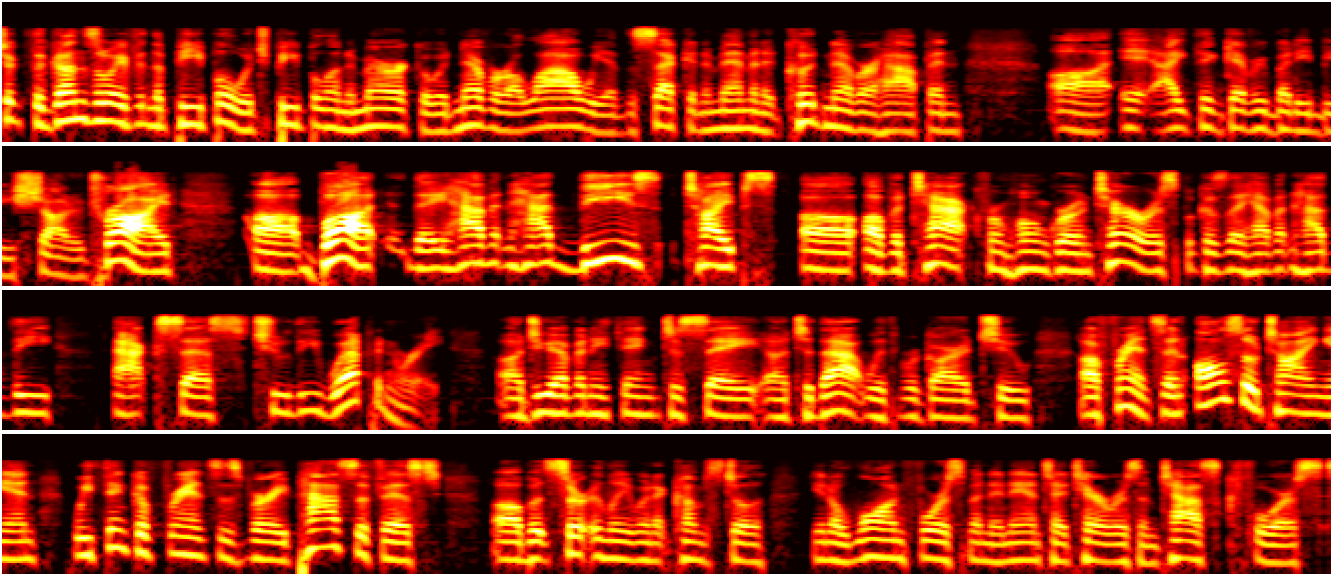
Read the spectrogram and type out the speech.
Took the guns away from the people, which people in America would never allow. We have the Second Amendment, it could never happen. Uh, I think everybody be shot who tried. Uh, but they haven't had these types uh, of attack from homegrown terrorists because they haven't had the access to the weaponry. Uh, do you have anything to say uh, to that with regard to uh, France? And also tying in, we think of France as very pacifist, uh, but certainly when it comes to you know law enforcement and anti-terrorism task force,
